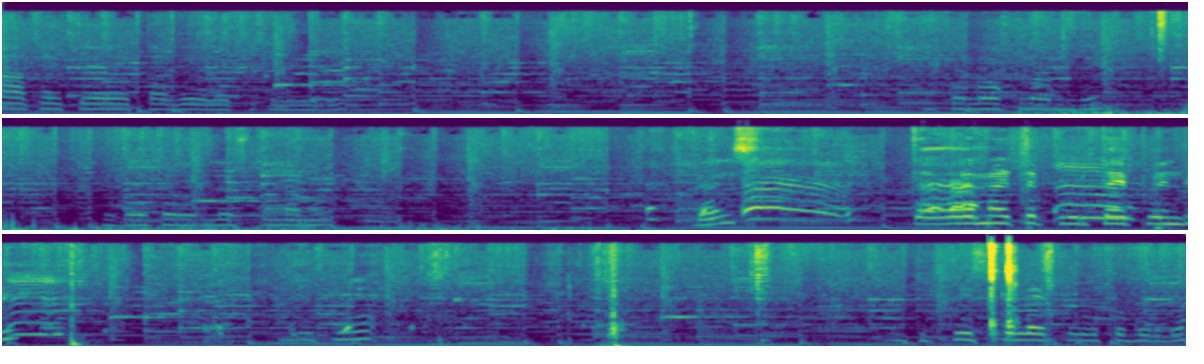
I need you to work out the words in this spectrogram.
నాకైతే తవ్వే ఓపిక లేదు. లోపల ఉంది. ఇదైతే వదిలేస్తున్నాము ఫ్రెండ్స్ తవ్వడం అయితే పూర్తయిపోయింది. వీటిని ఇటు తీసుకెళ్ళి అయితే ఉడకబెడదా.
